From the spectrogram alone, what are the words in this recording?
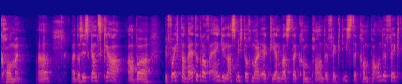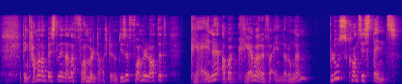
kommen. Ja, das ist ganz klar. Aber bevor ich da weiter drauf eingehe, lass mich doch mal erklären, was der Compound-Effekt ist. Der Compound-Effekt, den kann man am besten in einer Formel darstellen. Und diese Formel lautet kleine, aber clevere Veränderungen plus Konsistenz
